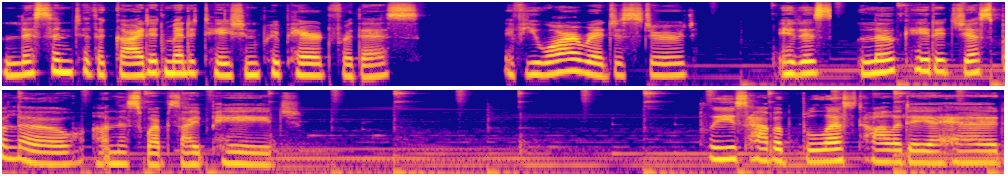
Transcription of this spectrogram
listen to the guided meditation prepared for this. If you are registered, it is located just below on this website page. Please have a blessed holiday ahead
